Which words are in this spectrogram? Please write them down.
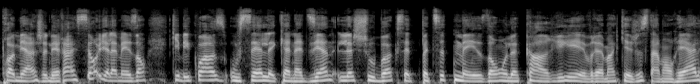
première génération. Il y a la maison québécoise ou celle canadienne. Le shoebox, cette petite maison, le carré, vraiment qui est juste à Montréal.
